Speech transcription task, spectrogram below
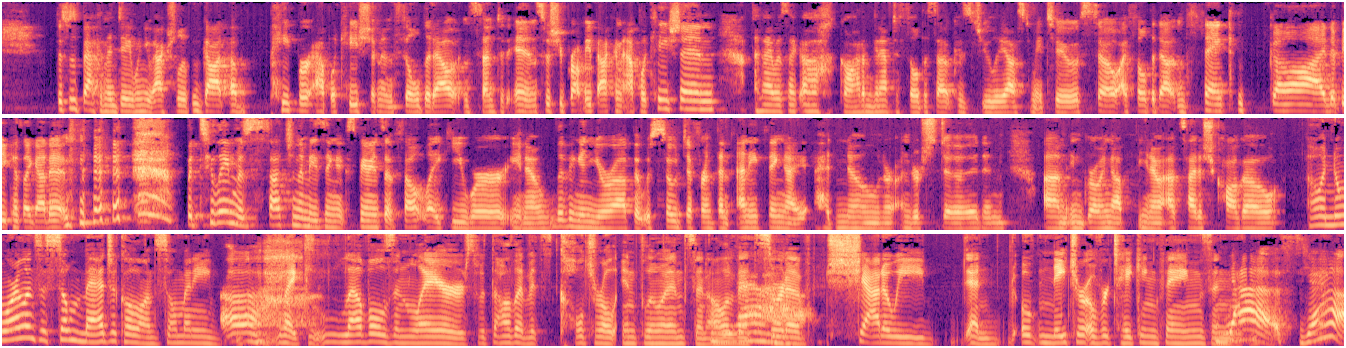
this was back in the day when you actually got a paper application and filled it out and sent it in. So she brought me back an application and I was like, oh God, I'm going to have to fill this out because Julie asked me to. So I filled it out and thank God because I got in. but Tulane was such an amazing experience. It felt like you were, you know, living in Europe. It was so different than anything I had known or understood. And um, in growing up, you know, outside of Chicago, Oh, and New Orleans is so magical on so many Ugh. like levels and layers with all of its cultural influence and all of its sort of shadowy and nature overtaking things and Yes, yeah.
